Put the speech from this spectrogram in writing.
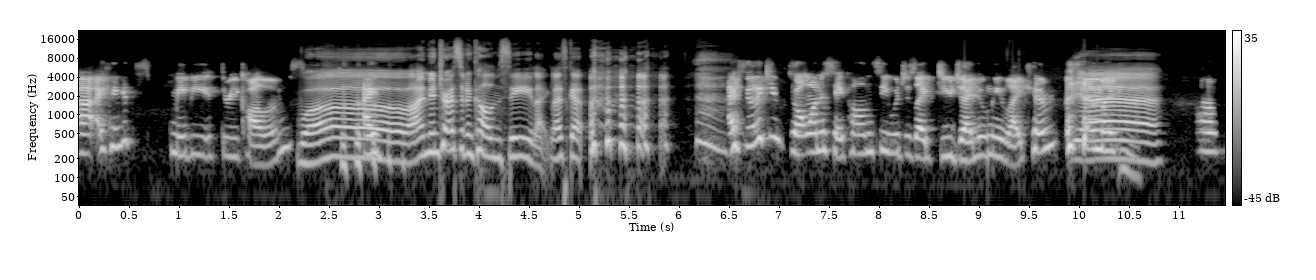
Uh, I think it's maybe three columns. Whoa! I'm interested in column C. Like let's go. I feel like you don't want to say column C, which is like, do you genuinely like him? I'm like, yeah. um,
